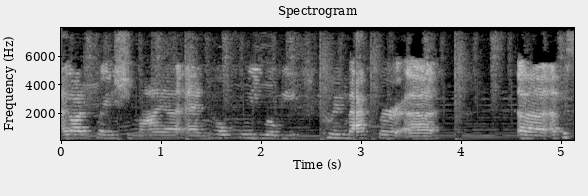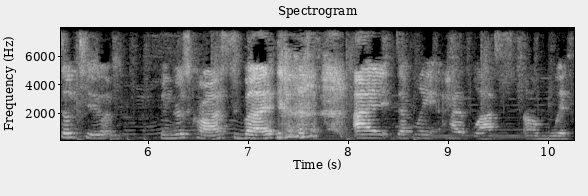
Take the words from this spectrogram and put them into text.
I got to play Shemaya and hopefully we'll be coming back for uh, uh, episode two fingers crossed. But I definitely had a blast um, with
